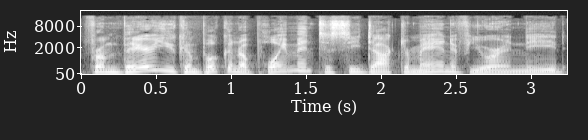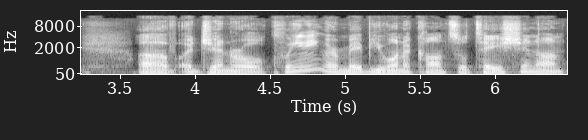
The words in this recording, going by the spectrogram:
From there, you can book an appointment to see Dr. Mann if you are in need of a general cleaning or maybe you want a consultation on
